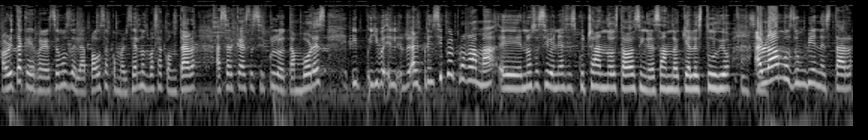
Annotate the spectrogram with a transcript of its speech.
Ahorita que regresemos de la pausa comercial nos vas a contar acerca de este círculo de tambores. Y, al principio del programa, eh, no sé si venías escuchando, estabas ingresando aquí al estudio, hablábamos de un bienestar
